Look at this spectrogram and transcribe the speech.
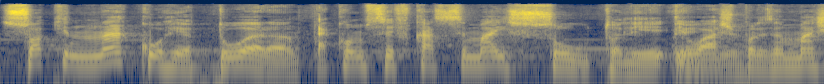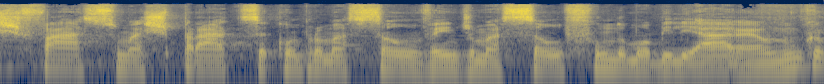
Só que na corretora é como se você ficasse mais solto ali. Entendi. Eu acho, por exemplo, mais fácil, mais prático. Você compra uma ação, vende uma ação, fundo imobiliário. É, eu nunca,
